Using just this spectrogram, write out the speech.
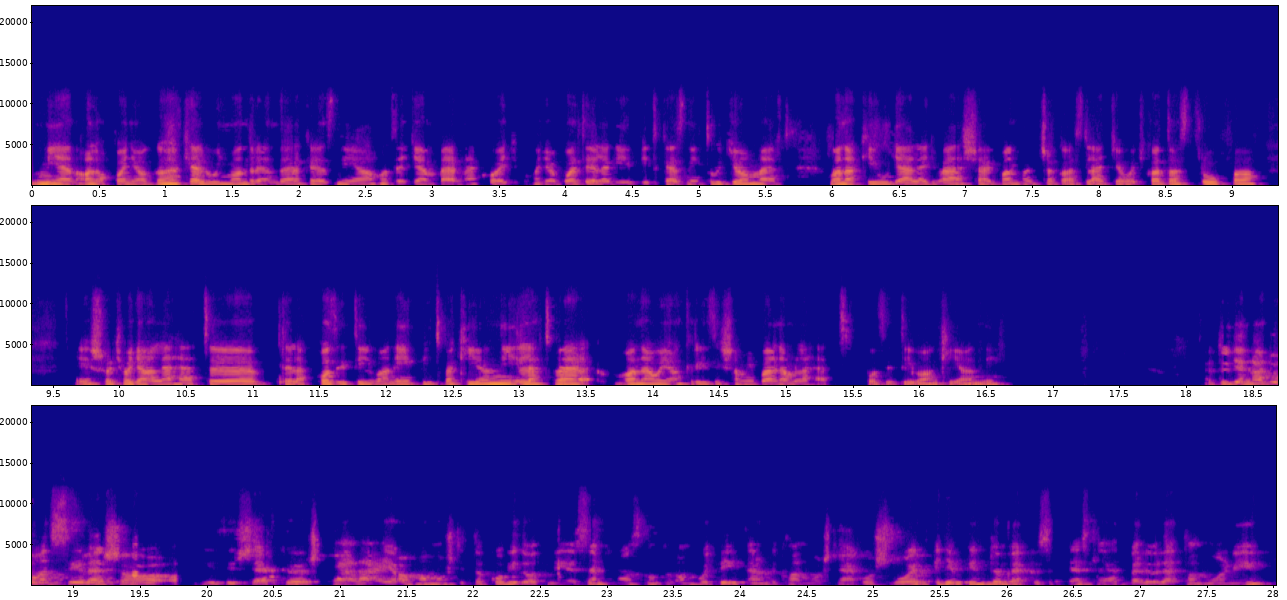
milyen alapanyaggal kell úgymond rendelkeznie ahhoz egy embernek, hogy, hogy abból tényleg építkezni tudjon, mert van, aki úgy áll egy válságban, hogy csak azt látja, hogy katasztrófa, és hogy hogyan lehet tényleg pozitívan építve kijönni, illetve van-e olyan krízis, amiből nem lehet pozitívan kijönni. Hát ugye nagyon széles a, a krízisek skálája, ha most itt a Covid-ot nézem, én azt gondolom, hogy végtelenül tanulságos volt. Egyébként többek között ezt lehet belőle tanulni,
